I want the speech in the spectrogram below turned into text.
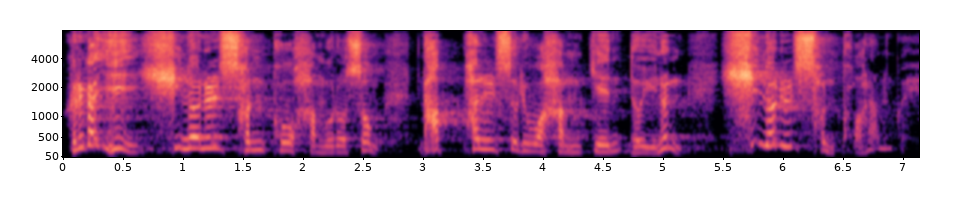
그러니까 이 희년을 선포함으로써 나팔 소리와 함께 너희는 희년을 선포하라는 거예요.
